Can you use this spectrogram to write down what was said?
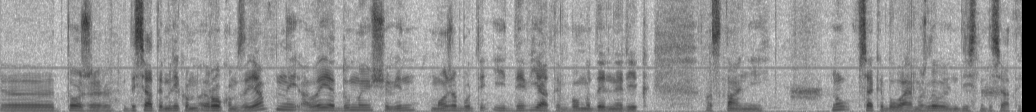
Е, Теж 10-м роком, роком заявлений, але я думаю, що він може бути і 9-м, бо модельний рік останній. Ну, всяке буває, можливо, він дійсно 10-й.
